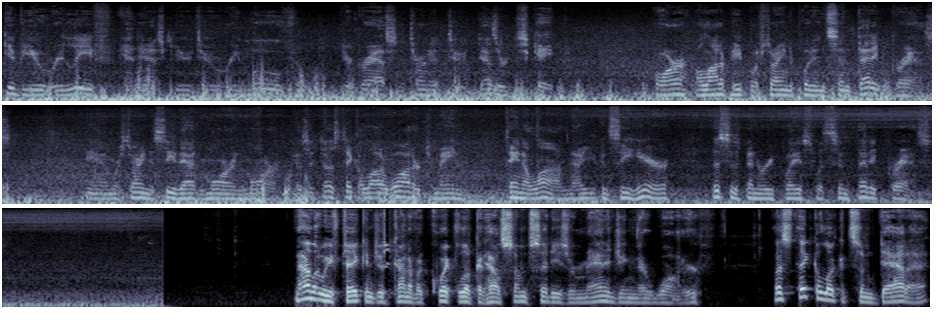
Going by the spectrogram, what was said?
give you relief and ask you to remove your grass and turn it to desert scape. Or a lot of people are starting to put in synthetic grass. And we're starting to see that more and more because it does take a lot of water to maintain a lawn. Now you can see here this has been replaced with synthetic grass. Now that we've taken just kind of a quick look at how some cities are managing their water, let's take a look at some data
